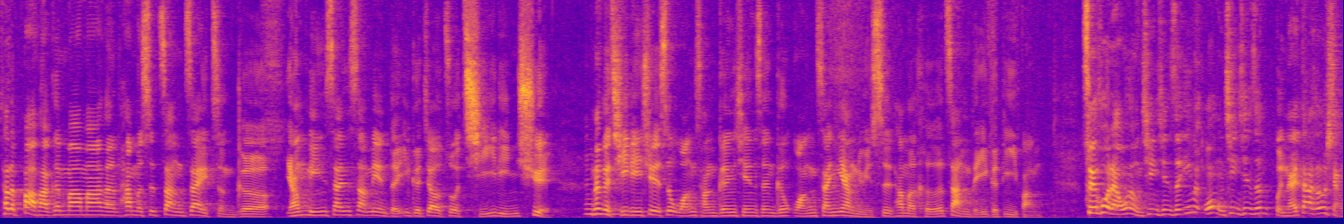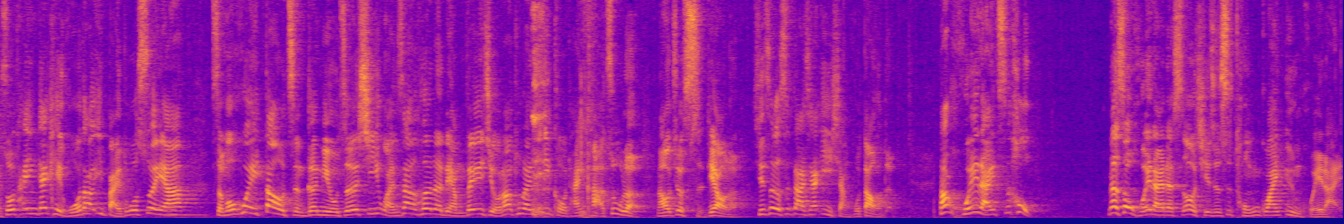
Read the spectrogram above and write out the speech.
他的爸爸跟妈妈呢，他们是葬在整个阳明山上面的一个叫做麒麟穴。那个麒麟穴是王长庚先生跟王三样女士他们合葬的一个地方。所以后来王永庆先生，因为王永庆先生本来大家都想说他应该可以活到一百多岁啊，怎么会到整个纽泽西晚上喝了两杯酒，然后突然一口痰卡住了，然后就死掉了？其实这个是大家意想不到的。然后回来之后，那时候回来的时候其实是潼关运回来，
